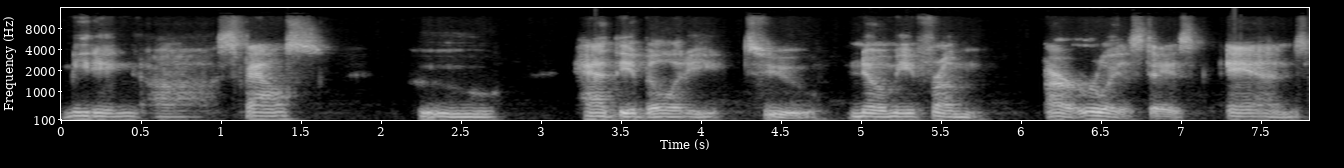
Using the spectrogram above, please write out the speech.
meeting a spouse who had the ability to know me from our earliest days and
